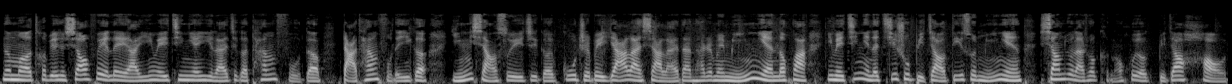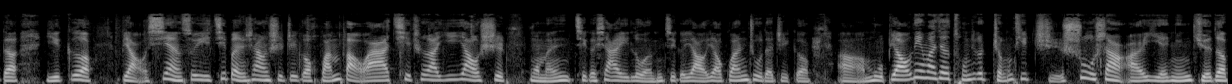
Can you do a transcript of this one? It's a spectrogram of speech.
那么特别是消费类啊，因为今年以来这个贪腐的打贪腐的一个影响，所以这个估值被压了下来。但他认为明年的话，因为今年的基数比较低，所以明年相对来说可能会有比较好的一个表现。所以基本上是这个环保啊、汽车啊、医药是我们这个下一轮这个要要关注的这个。啊，目标。另外，这个从这个整体指数上而言，您觉得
